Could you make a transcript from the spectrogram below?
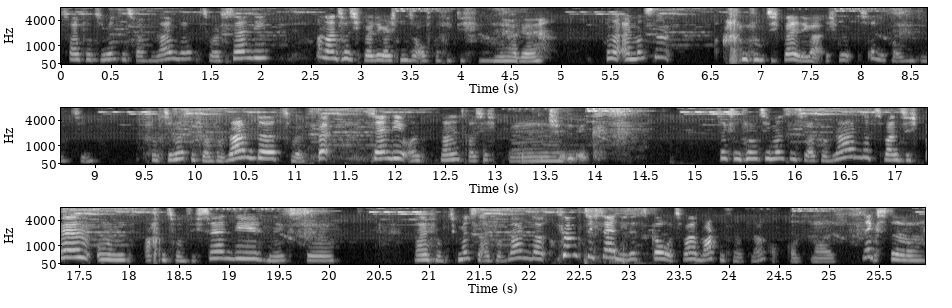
42 Münzen, zwei verbleibende, 12 Sandy und 29 Bell, Digga. Ich bin so aufgeregt. Ich Ja, gell. 101 Münzen, 58 Bell, Digga. Ich will Sandy kaufen, ziehen. 15 Münzen, 12 verbleibende, 12 Bell, Sandy und 39 Bell. Chillig. 56 Münzen, 2 verbleibende, 20 Bell und 28 Sandy. Nächste. 59 Münzen, 1 verbleibender, 50 Sandy, let's go. 2 Markenviertler. Auch ganz nice. Nächste.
